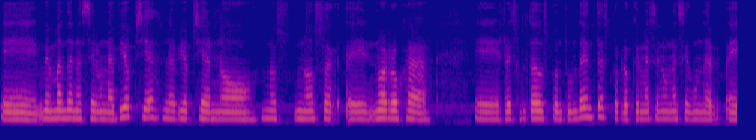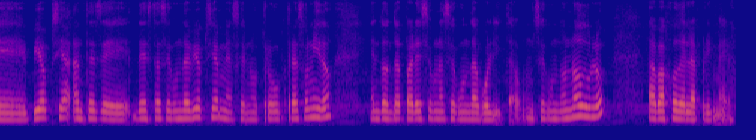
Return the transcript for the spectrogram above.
Eh, me mandan a hacer una biopsia. La biopsia no, no, no, eh, no arroja eh, resultados contundentes, por lo que me hacen una segunda eh, biopsia. Antes de, de, esta segunda biopsia me hacen otro ultrasonido en donde aparece una segunda bolita, un segundo nódulo abajo de la primera.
